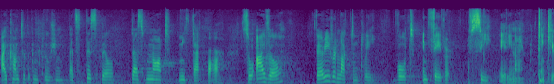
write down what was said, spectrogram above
I come to the conclusion that this bill does not meet that bar. So I will very reluctantly vote in favor of C89. Thank you.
